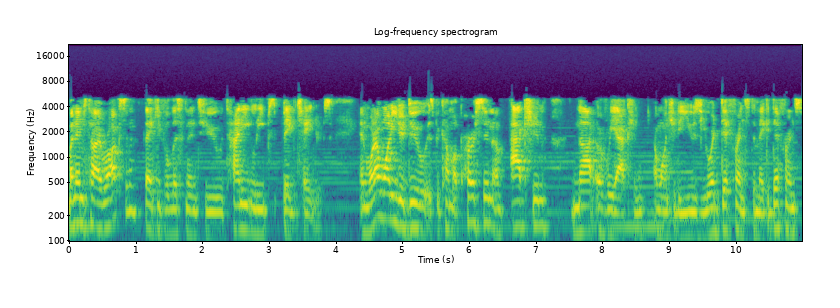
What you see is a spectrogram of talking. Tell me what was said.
My name is Tayo Rockson. Thank you for listening to Tiny Leaps, Big Changes. And what I want you to do is become a person of action, not of reaction. I want you to use your difference to make a difference.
